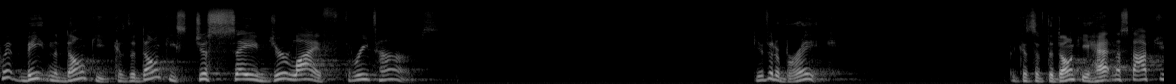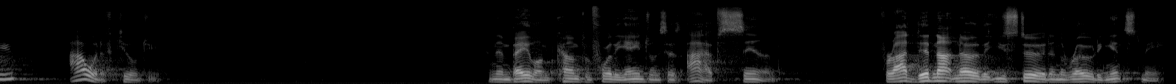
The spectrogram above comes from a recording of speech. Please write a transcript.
quit beating the donkey because the donkey's just saved your life three times. Give it a break. Because if the donkey hadn't stopped you, I would have killed you. And then Balaam comes before the angel and says, I have sinned, for I did not know that you stood in the road against me.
